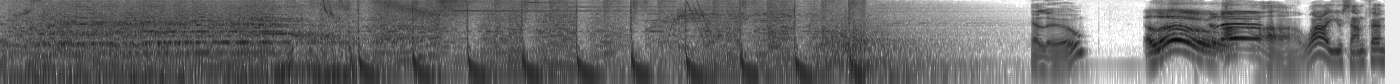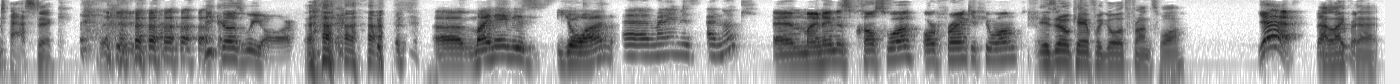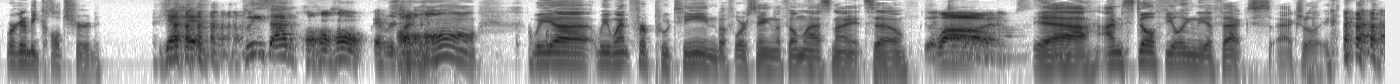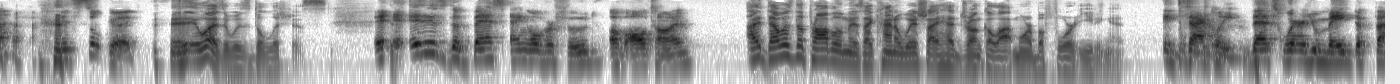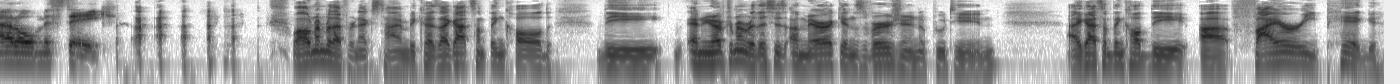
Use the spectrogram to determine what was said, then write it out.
Hello. Hello. Ah, wow, you sound fantastic. because we are. uh, my name is Yoann. Uh, my name is Anouk. And my name is Francois, or Frank if you want. Is it okay if we go with Francois? Yeah, I like perfect. that. We're gonna be cultured. Yeah, eh, please add ho ho ho every time. We uh we went for poutine before seeing the film last night, so Good wow. yeah, I'm still feeling the effects. Actually, it's so good. it was. It was delicious. It, it is the best hangover food of all time. I that was the problem. Is I kind of wish I had drunk a lot more before eating it. Exactly. That's where you made the fatal mistake. well, I'll remember that for next time because I got something called the and you have to remember this is Americans' version of poutine. I got something called the uh, fiery pig.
